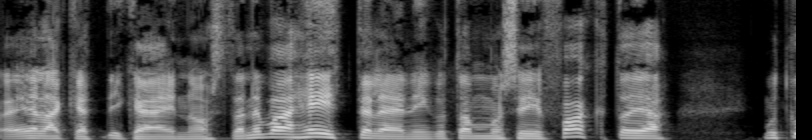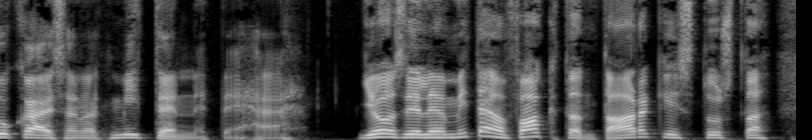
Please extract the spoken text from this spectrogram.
eläkeikä ei nosteta. Ne vaan heittelee niinku tommosia faktoja, mutta kukaan ei sano, että miten ne tehdään. Joo, siellä ei ole mitään faktan tarkistusta. Sitten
